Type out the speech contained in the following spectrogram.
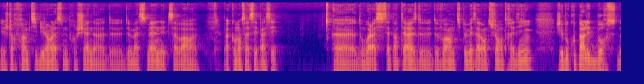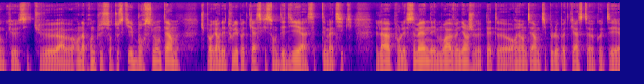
et je te referai un petit bilan la semaine prochaine de, de ma semaine et de savoir bah, comment ça s'est passé. Euh, donc voilà, si ça t'intéresse de, voir un petit peu mes aventures en trading, j'ai beaucoup parlé de bourse, donc euh, si tu veux en apprendre plus sur tout ce qui est bourse long terme, tu peux regarder tous les podcasts qui sont dédiés à cette thématique. Là, pour les semaines et mois à venir, je vais peut-être euh, orienter un petit peu le podcast côté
